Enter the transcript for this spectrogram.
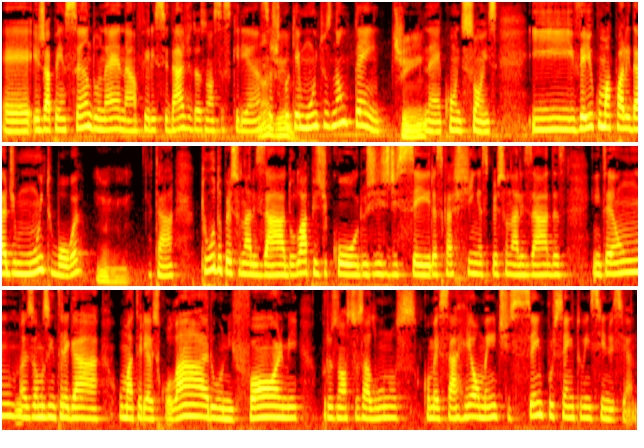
é, e já pensando né, na felicidade das nossas crianças, Imagina. porque muitos não têm né, condições. E veio com uma qualidade muito boa. Uhum tá? Tudo personalizado, lápis de couro, giz de cera, as caixinhas personalizadas. Então, nós vamos entregar o material escolar, o uniforme, para os nossos alunos começar realmente 100% o ensino esse ano.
